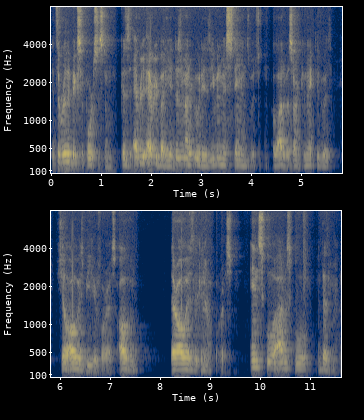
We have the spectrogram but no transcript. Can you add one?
It's a really big support system because every everybody, it doesn't matter who it is, even Miss Stans, which a lot of us aren't connected with, she'll always be here for us. All of them, they're always looking out for us. In school, out of school, it doesn't matter.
